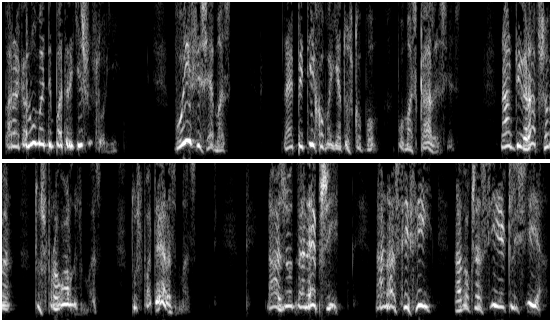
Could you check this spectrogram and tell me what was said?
Παρακαλούμε την πατρική σου στοργή. Βοήθησέ μας να επιτύχουμε για το σκοπό που μας κάλεσες. Να αντιγράψουμε τους προγόνους μας, τους πατέρας μας. Να ζωντανέψει, να αναστηθεί, να δοξαστεί η Εκκλησία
